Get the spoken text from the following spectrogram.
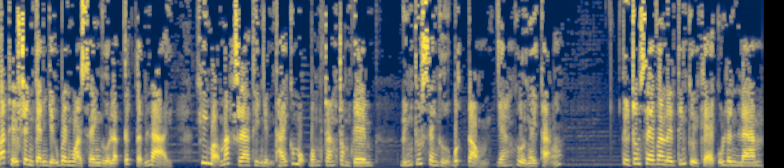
Bách Hiểu Sinh canh giữ bên ngoài xe ngựa lập tức tỉnh lại, khi mở mắt ra thì nhìn thấy có một bóng trắng trong đêm, đứng trước xe ngựa bất động, dáng người ngay thẳng. Từ trong xe vang lên tiếng cười khẽ của Linh Lam,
